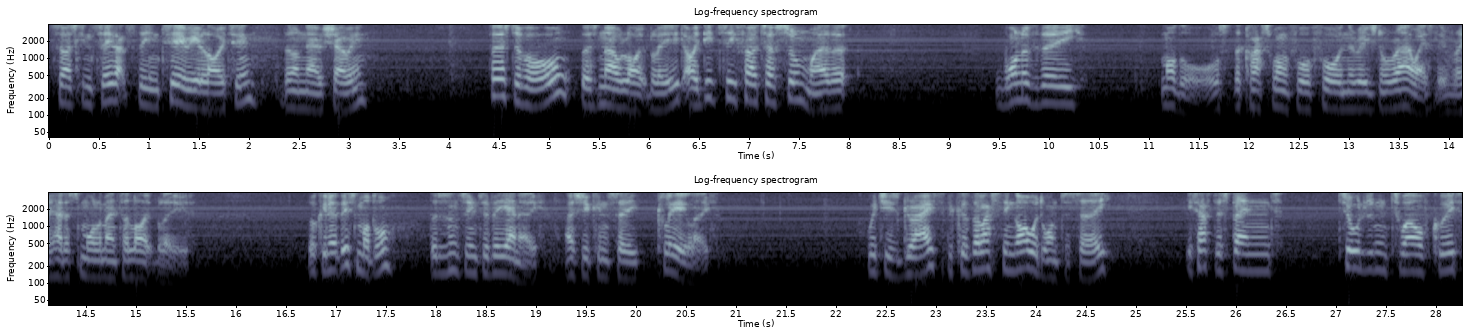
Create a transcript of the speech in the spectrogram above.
So as you can see that's the interior lighting that I'm now showing. First of all, there's no light bleed. I did see photos somewhere that one of the models, the Class 144 in the Regional Railways livery had a small amount of light bleed. Looking at this model, there doesn't seem to be any, as you can see clearly. Which is great, because the last thing I would want to see is have to spend 212 quid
